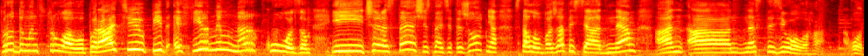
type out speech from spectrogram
продемонстрував операцію під ефірним наркозом. І через те 16 жовтня стало вважатися днем ан- анестезіолога. От.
